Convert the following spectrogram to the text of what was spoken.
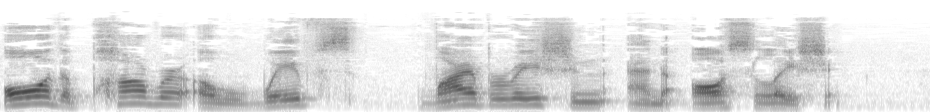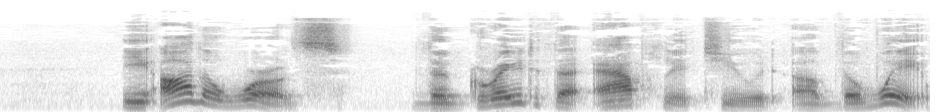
or the power of wave's vibration and oscillation. In other words, the greater the amplitude of the wave,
